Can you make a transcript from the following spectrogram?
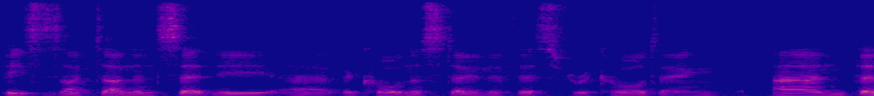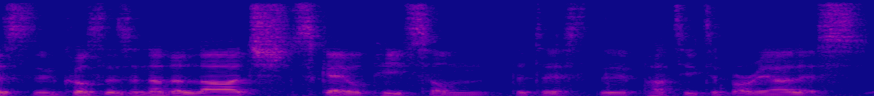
pieces I've done, and certainly uh, the cornerstone of this recording. And there's of course there's another large scale piece on the disc, the Partita Borealis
